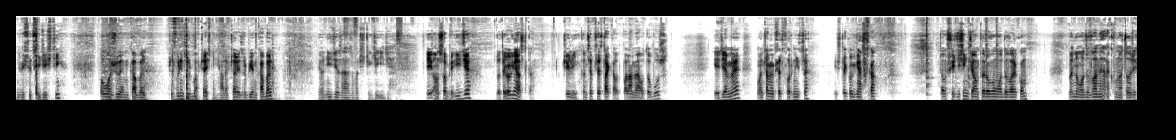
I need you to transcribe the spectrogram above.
230. Położyłem kabel. Przetwornica już była wcześniej, ale wczoraj zrobiłem kabel. I on idzie, zaraz zobaczycie gdzie idzie. I on sobie idzie do tego gniazdka. Czyli koncepcja jest taka, odpalamy autobus, jedziemy, włączamy przetwornicę i z tego gniazdka tą 60 amperową ładowarką będą ładowane akumulatory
